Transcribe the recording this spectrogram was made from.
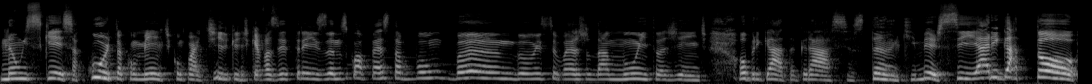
Não esqueça, curta, comente, compartilhe, que a gente quer fazer três anos com a festa bombando. Isso vai ajudar muito a gente. Obrigada, graças, tanque, merci, arigato.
